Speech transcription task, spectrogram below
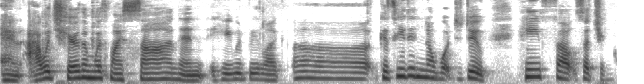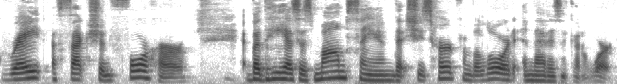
And I would share them with my son and he would be like, uh, because he didn't know what to do. He felt such a great affection for her, but he has his mom saying that she's heard from the Lord and that isn't going to work.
